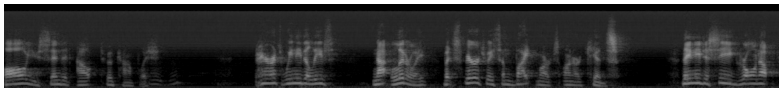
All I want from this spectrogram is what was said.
all you send it out to accomplish. Mm-hmm. Parents, we need to leave, not literally, but spiritually, some bite marks on our kids. They need to see growing up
